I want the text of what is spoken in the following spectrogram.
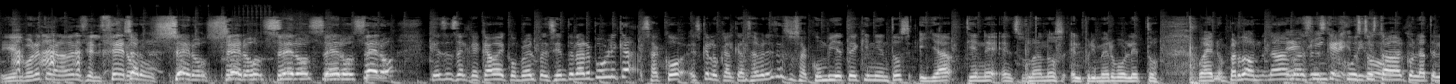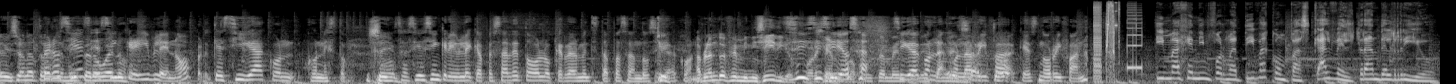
Y el boleto ganador es el 000000, que ese es el que acaba de comprar el presidente de la República. Sacó, es que lo que alcanza a ver es eso, sacó un billete de 500 y ya tiene en sus manos el primer boleto. Bueno, perdón, nada más, es, que justo estaba con la televisión atrás pero de sí mí, es, pero es bueno. increíble, ¿no? Que siga con, con esto. Sí. O sea, sí es increíble que a pesar de todo lo que realmente está pasando, siga Sí, con... Hablando de feminicidios, Sí, por sí, sí, o sea, siga con la, este con la rifa, que es no rifa, ¿no? Imagen informativa con Pascal Beltrán del Río.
